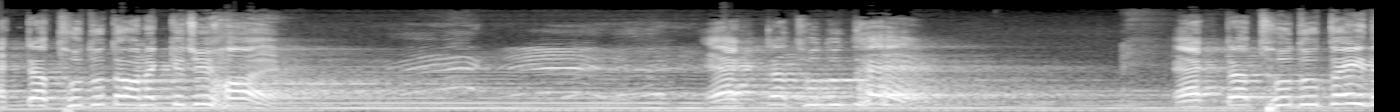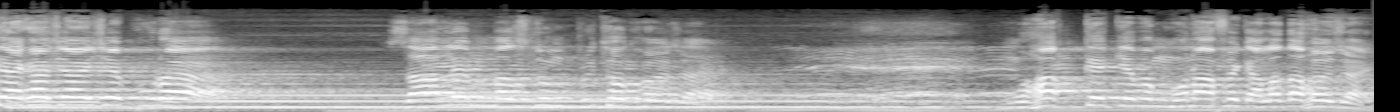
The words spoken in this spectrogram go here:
একটা থুতুতে অনেক কিছুই হয়। একটা থুতুতে, একটা থুতুতেই দেখা যায় যে পুরা জালেম, মাজলুম পৃথক হয়ে যায়। মুহাক্কেক এবং মুনাফেক আলাদা হয়ে যায়।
